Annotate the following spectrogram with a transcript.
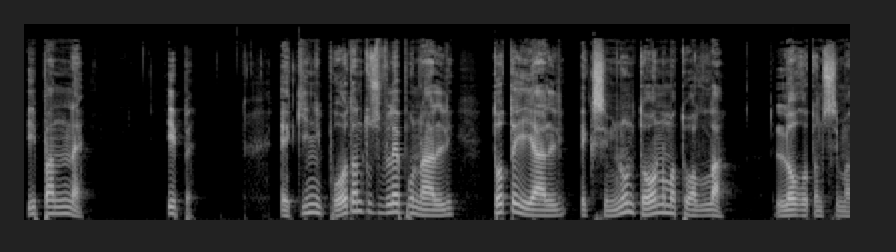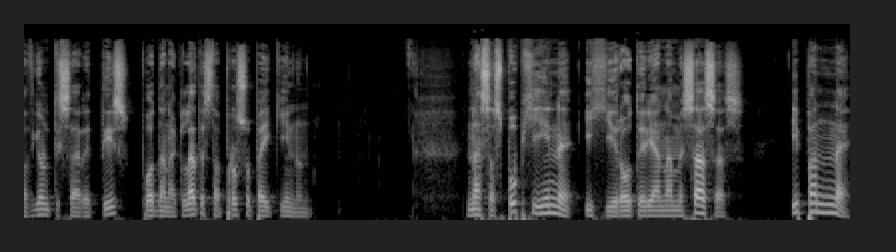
Είπαν ναι. Είπε εκείνοι που όταν τους βλέπουν άλλοι, τότε οι άλλοι εξυμνούν το όνομα του Αλλά, λόγω των σημαδιών της αρετής που αντανακλάται στα πρόσωπα εκείνων. Να σας πω ποιοι είναι οι χειρότεροι ανάμεσά σας. Είπαν ναι.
